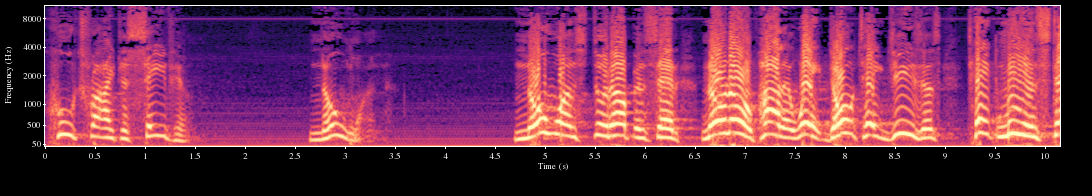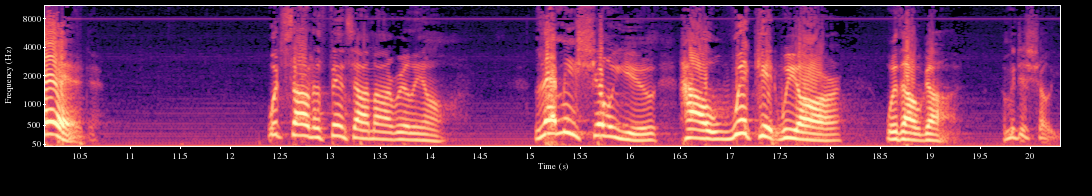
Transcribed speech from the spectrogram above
who tried to save him? No one. No one stood up and said, no, no, Pilate, wait, don't take Jesus, take me instead. Which side of the fence am I really on? Let me show you how wicked we are without God. Let me just show you.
